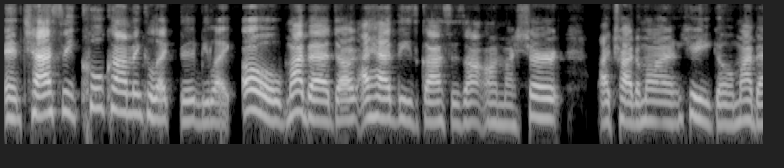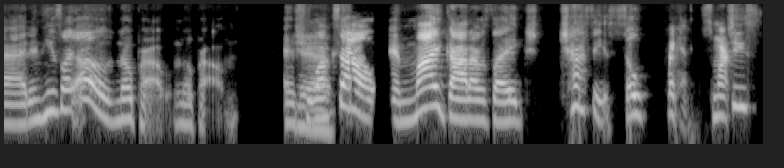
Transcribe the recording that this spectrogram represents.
And Chastity, cool, calm, and collected, be like, "Oh, my bad, dog. I had these glasses on, on my shirt. I tried them on. Here you go. My bad." And he's like, "Oh, no problem, no problem." And she Yeah. walks out. And my God, I was like, Chastity is so freaking smart. She's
